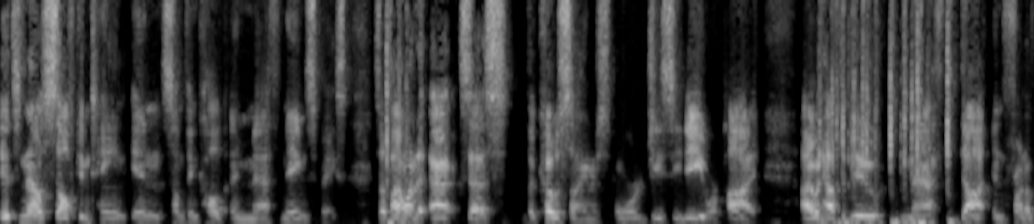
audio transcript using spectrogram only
it's now self-contained in something called a math namespace. So if I want to access the cosines or GCD or pi, I would have to do math dot in front of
